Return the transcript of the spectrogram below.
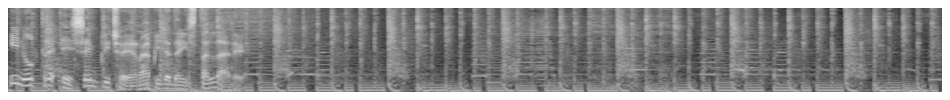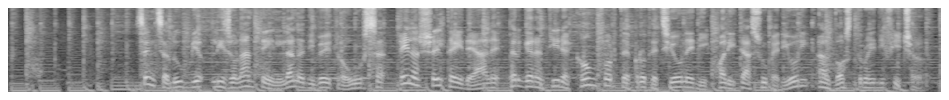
Inoltre è semplice e rapida da installare, Senza dubbio, l'isolante in lana di vetro Ursa è la scelta ideale per garantire comfort e protezione di qualità superiori al vostro edificio.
